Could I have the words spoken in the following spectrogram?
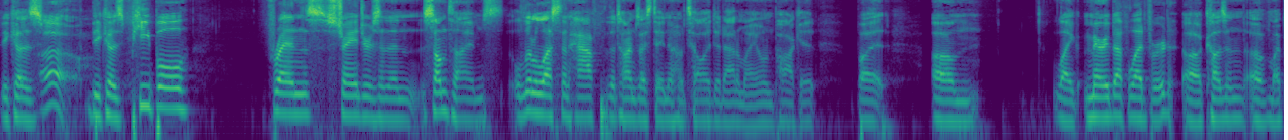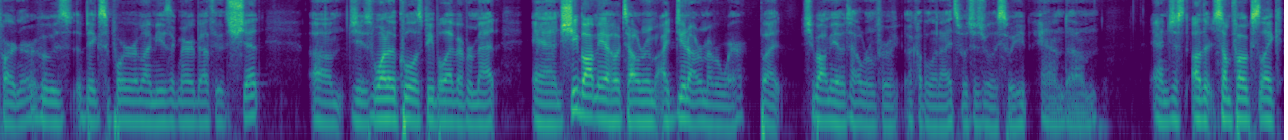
because Oh. because people friends, strangers, and then sometimes a little less than half of the times I stayed in a hotel, I did out of my own pocket. But um, like Mary Beth Ledford, a cousin of my partner, who is a big supporter of my music, Mary Beth, who's shit. Um, she's one of the coolest people I've ever met, and she bought me a hotel room. I do not remember where, but she bought me a hotel room for a couple of nights, which is really sweet. And um, and just other some folks like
